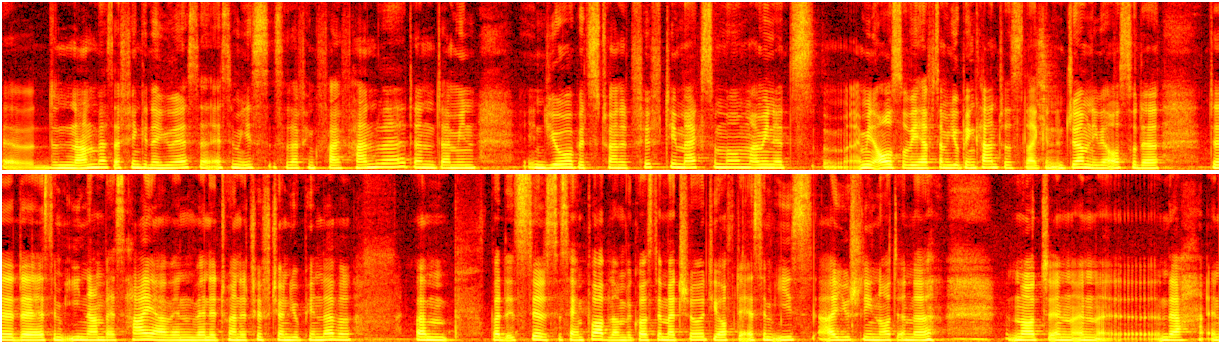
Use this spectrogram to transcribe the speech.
uh, the numbers, I think in the US, the SME is, is, I think 500, and I mean, in Europe it's 250 maximum. I mean, it's, I mean, also we have some European countries like in Germany, where also the the, the SME number is higher than, than the 250 on European level. Um, but it's still it's the same problem because the majority of the SMEs are usually not in the not in, in, the in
